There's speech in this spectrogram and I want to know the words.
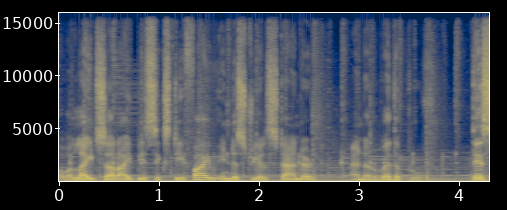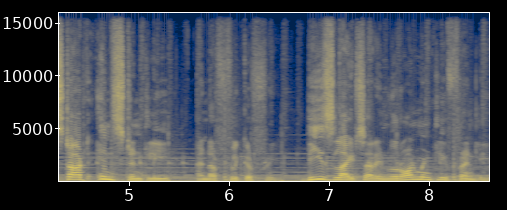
Our lights are IP65 industrial standard and are weatherproof. They start instantly and are flicker free. These lights are environmentally friendly.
